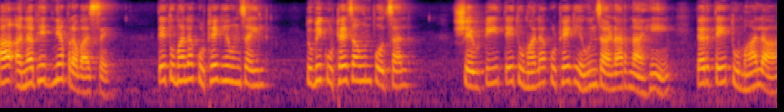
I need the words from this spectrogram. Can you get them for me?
हा अनभिज्ञ प्रवास आहे. ते तुम्हाला कुठे घेऊन जाईल? तुम्ही कुठे जाऊन पोचाल? शेवटी ते तुम्हाला कुठे घेऊन जाणार नाही तर ते तुम्हाला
